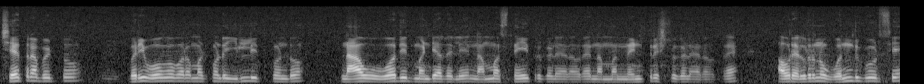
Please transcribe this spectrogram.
ಕ್ಷೇತ್ರ ಬಿಟ್ಟು ಬರೀ ಹೋಗೋ ಬರೋ ಮಾಡ್ಕೊಂಡು ಇಲ್ಲಿ ಇದ್ಕೊಂಡು ನಾವು ಓದಿದ ಮಂಡ್ಯದಲ್ಲಿ ನಮ್ಮ ಸ್ನೇಹಿತರುಗಳು ಯಾರವ್ರೆ ನಮ್ಮ ನೆಂಟರಿಷ್ಟರುಗಳು ಯಾರವ್ರೆ ಅವರೆಲ್ಲರೂ ಒಂದುಗೂಡಿಸಿ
